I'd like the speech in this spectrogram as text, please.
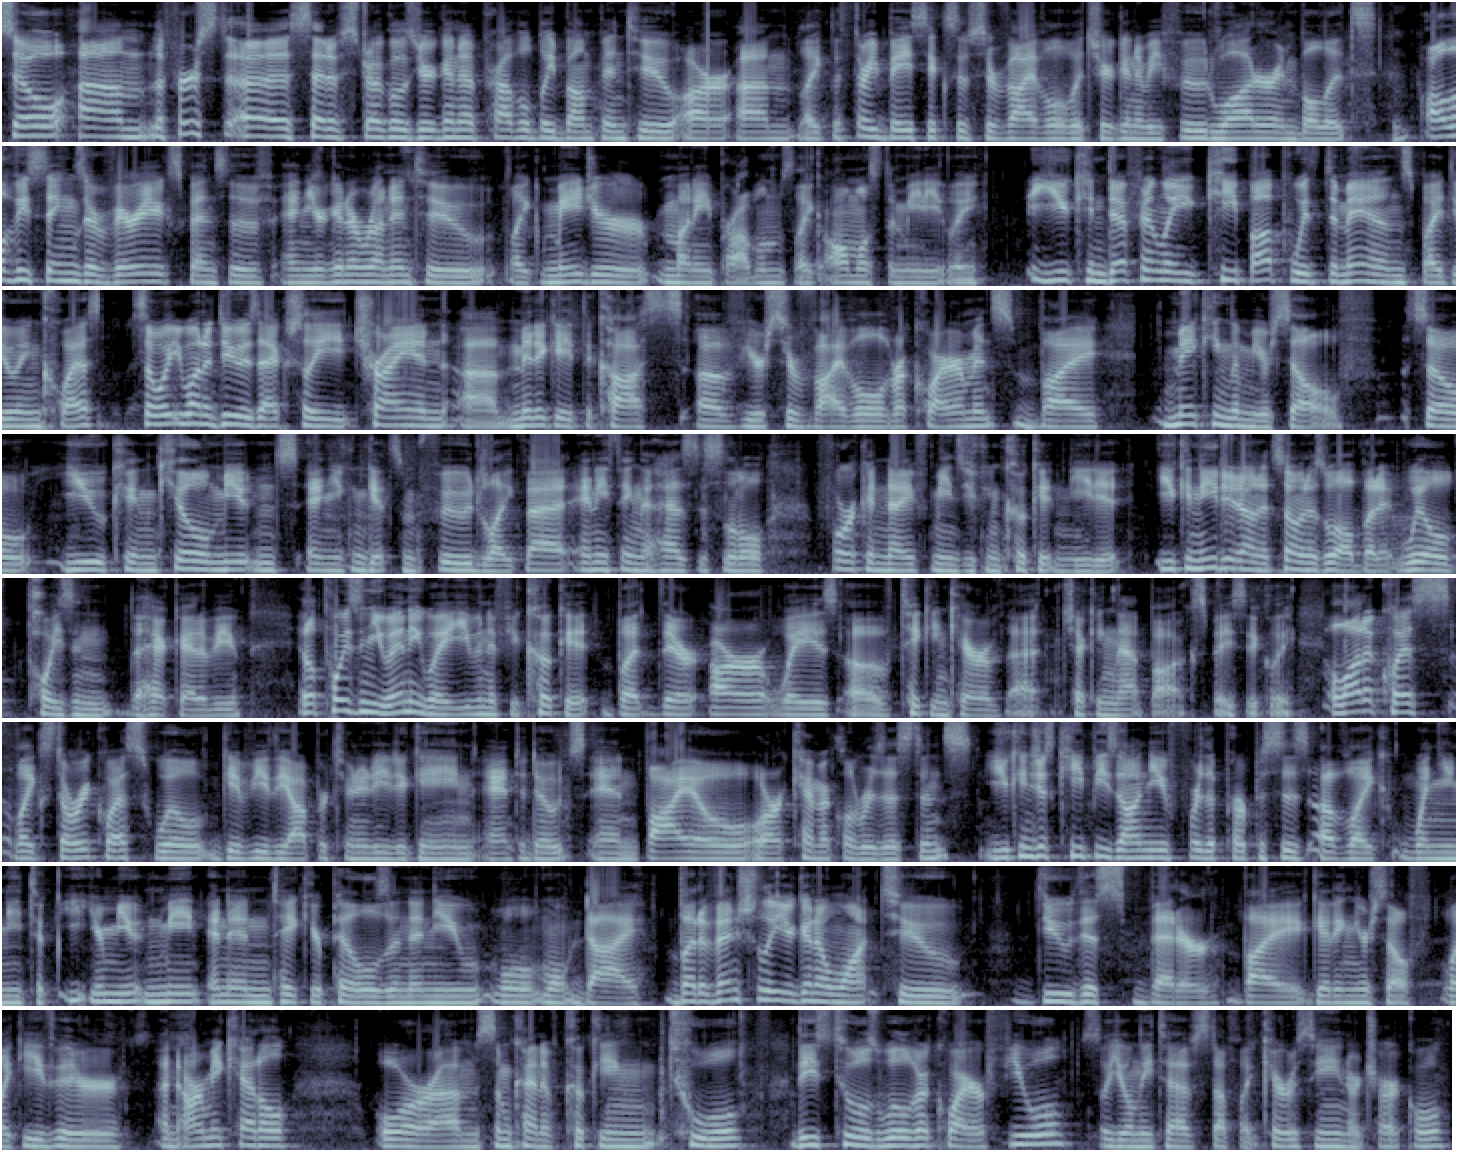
So um, the first uh, set of struggles you're gonna probably bump into are um, like the three basics of survival, which are gonna be food, water, and bullets. All of these things are very expensive, and you're gonna run into like major money problems like almost immediately. You can definitely keep up with demands by doing quests. So what you want to do is actually try and uh, mitigate the costs of your survival requirements by making them yourself. So you can kill mutants and you can get some food like that. Anything that has this little fork and knife means you can cook it and eat it. You can eat it on its own as well, but it will poison the heck out of you. It'll poison you anyway, even if you cook it, but there are ways of taking care of that, checking that box, basically. A lot of quests, like story quests, will give you the opportunity to gain antidotes and bio or chemical resistance. You can just keep these on you for the purposes of like when you need to eat your mutant meat and then take your pills and then you will, won't die. But eventually you're going to want to do this better by getting yourself like either an army kettle or um, some kind of cooking tool. These tools will require fuel, so you'll need to have stuff like kerosene or charcoal.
